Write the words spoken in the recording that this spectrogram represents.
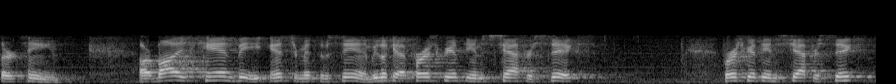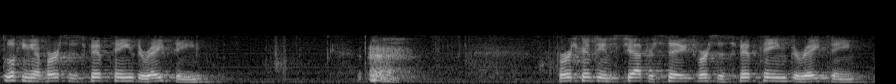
13. Our bodies can be instruments of sin. We look at 1 Corinthians chapter 6. 1 Corinthians chapter 6, looking at verses 15 through 18. 1 Corinthians chapter 6, verses 15 through 18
